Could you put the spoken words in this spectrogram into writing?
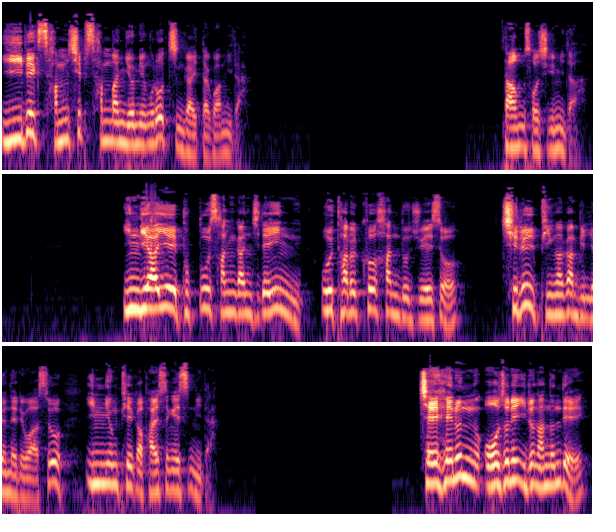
233만여 명으로 증가했다고 합니다. 다음 소식입니다. 인디아의 북부 산간지대인 우타르크 한두주에서 7일 빙하가 밀려 내려와서 인명피해가 발생했습니다. 재해는 오전에 일어났는데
